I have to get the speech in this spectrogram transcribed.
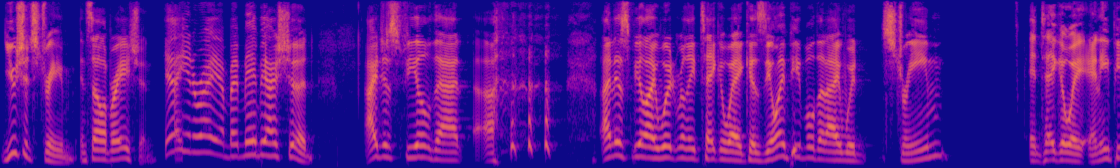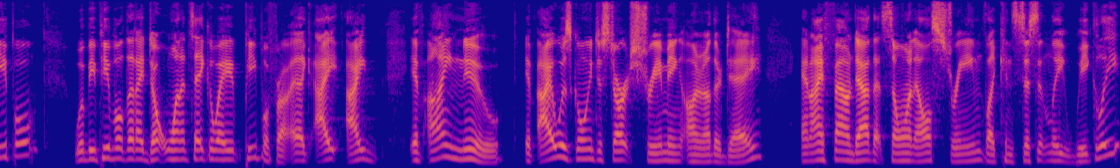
you should stream in celebration. Yeah, you're right, but maybe I should. I just feel that uh, I just feel I wouldn't really take away because the only people that I would stream and take away any people would be people that I don't want to take away people from. Like I, I, if I knew if I was going to start streaming on another day and I found out that someone else streamed like consistently weekly,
